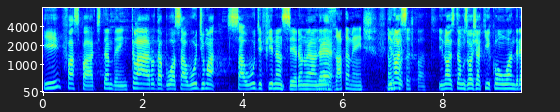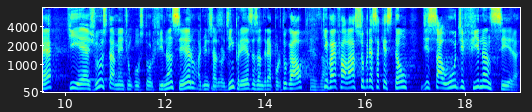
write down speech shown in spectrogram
E faz parte também, claro, da boa saúde, uma saúde financeira, não é, André? Exatamente. Tão E nós, quanto. e nós estamos hoje aqui com o André, que é justamente um consultor financeiro, administrador de empresas, André Portugal, Exato. que vai falar sobre essa questão de saúde financeira.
